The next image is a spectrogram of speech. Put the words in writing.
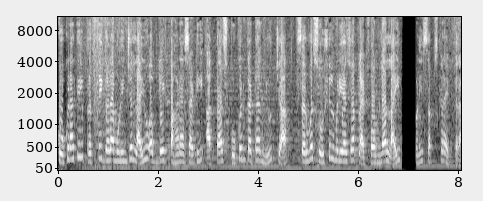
कोकणातील प्रत्येक घडामोडींचे लाईव्ह अपडेट पाहण्यासाठी आताच कोकण कटा न्यूजच्या सर्व सोशल मीडियाच्या प्लॅटफॉर्मला लाईव्ह आणि सबस्क्राईब करा.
